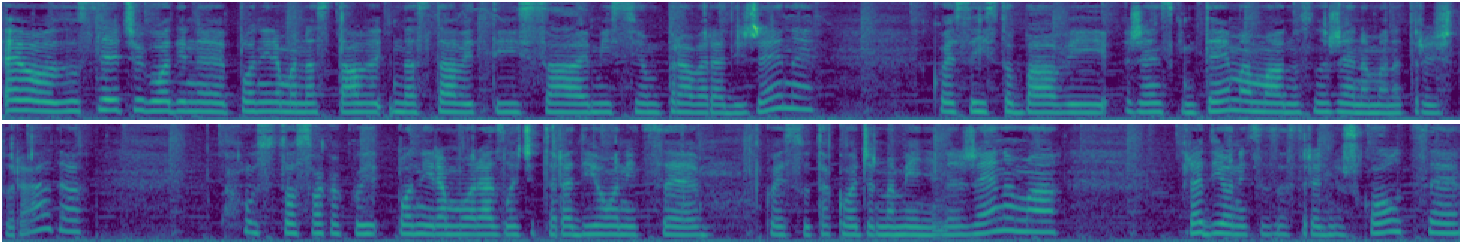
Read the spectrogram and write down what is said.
evo, za sljedeće godine planiramo nastavi- nastaviti sa emisijom Prava radi žene, koja se isto bavi ženskim temama, odnosno ženama na tržištu rada. Uz to svakako planiramo različite radionice koje su također namijenjene ženama, radionice za srednjoškolce,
